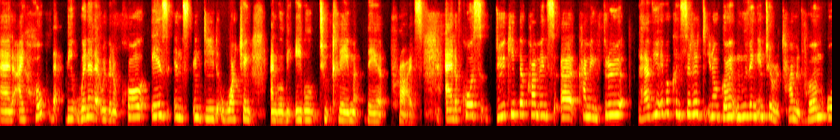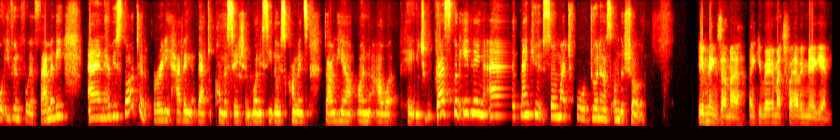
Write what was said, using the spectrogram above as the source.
And I hope that the winner that we're going to call is in, indeed watching and will be able to claim their prize. And of course, do keep the comments uh, coming through. Have you ever considered, you know, going moving into a retirement home or even for your family? And have you started already having that conversation? I want to see those comments down here on our page. Gus, good evening, and thank you so much for joining us on the show. Evening, Zama. Thank you very much for having me again.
